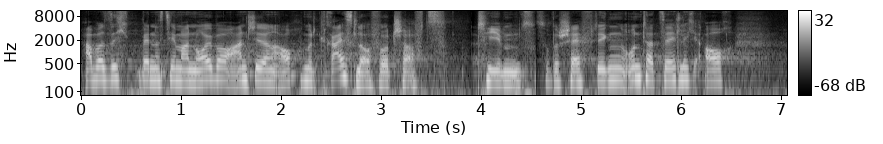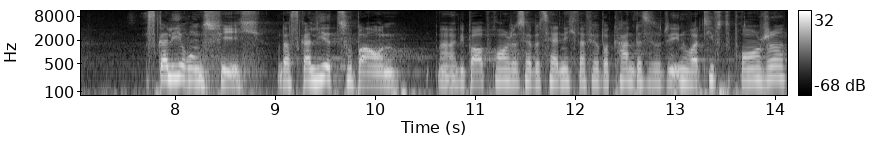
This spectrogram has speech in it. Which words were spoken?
aber sich, wenn das Thema Neubau ansteht, dann auch mit Kreislaufwirtschaftsthemen zu beschäftigen und tatsächlich auch skalierungsfähig oder skaliert zu bauen. Die Baubranche ist ja bisher nicht dafür bekannt, dass sie so die innovativste Branche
